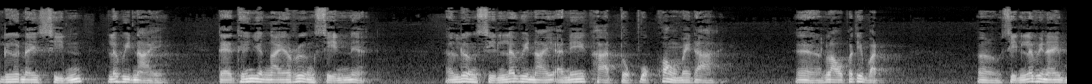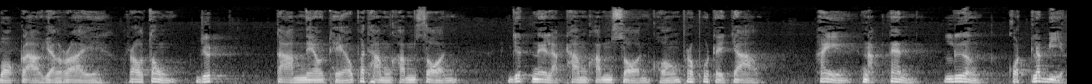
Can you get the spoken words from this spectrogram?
หรือในศีลและวินัย แต่ถึงยังไงเรื่องศีลเนี่ยเรื่องศีลและวินัย อันนี้ขาดตกบกพร่องไม่ได้เเราปฏิบัติศีลและวินัยบอกกล่าวอย่างไร เราต้องยึดตามแนวแถวพระธรรมคำสอน ยึดในหลักธรรมคำสอนของพระพุทธเจ้า ให้หนักแน่นเรื่องกฎระเบียบ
